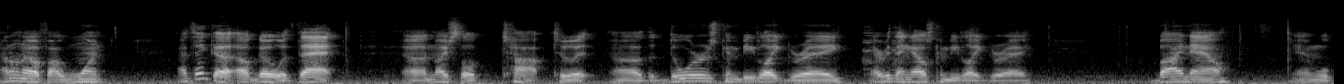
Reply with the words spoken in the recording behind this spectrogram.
I don't know if I want. I think uh, I'll go with that. Uh, nice little top to it. Uh, the doors can be light gray. Everything else can be light gray. Buy now. And we'll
